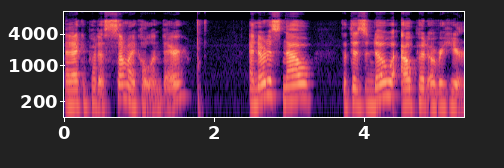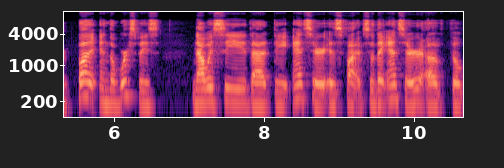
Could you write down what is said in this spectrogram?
and I can put a semicolon there. And notice now that there's no output over here, but in the workspace, now we see that the answer is 5. So the answer of the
